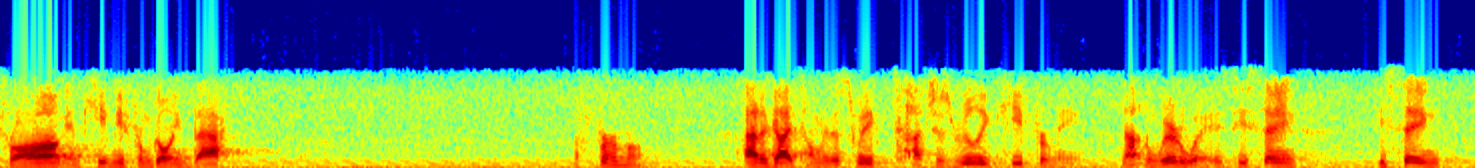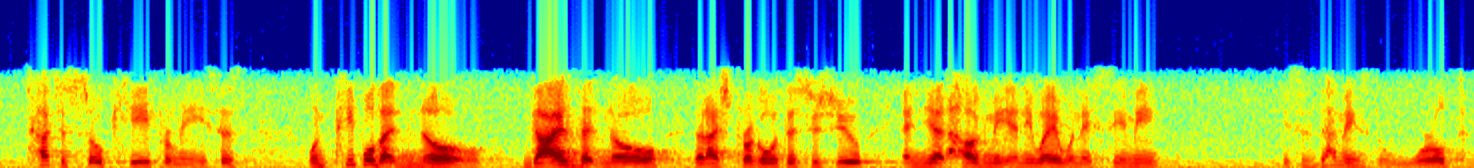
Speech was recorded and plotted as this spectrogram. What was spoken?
strong and keep me from going back. Affirm them. I had a guy tell me this week, touch is really key for me. Not in weird ways. He's saying, he's saying, touch is so key for me. He says, when people that know, guys that know that I struggle with this issue and yet hug me anyway when they see me, he says, that means the world to me.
